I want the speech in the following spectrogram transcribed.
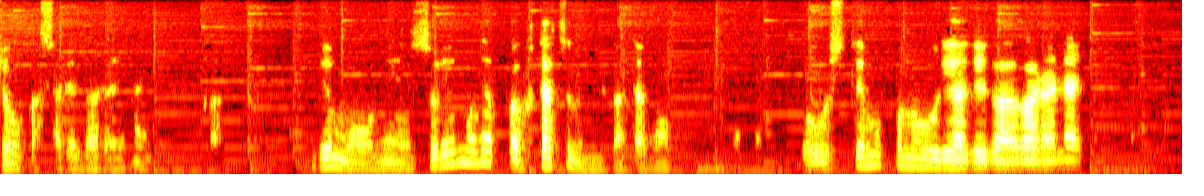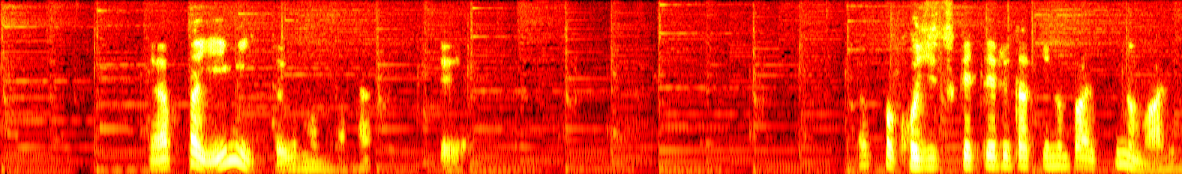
評価されざるを得ないとか。でもね、それもやっぱ二つの見方があって、どうしてもこの売上が上がらない。やっぱり意味というものがなくて、やっぱこじつけてるだけの場合っていうのもありま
